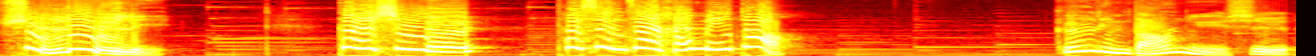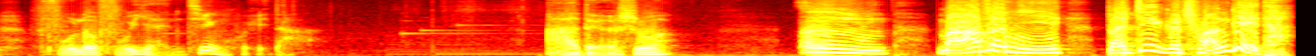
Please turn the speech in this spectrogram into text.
是丽丽，但是她现在还没到。”格林堡女士扶了扶眼镜，回答：“阿德说，嗯，麻烦你把这个传给他。”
